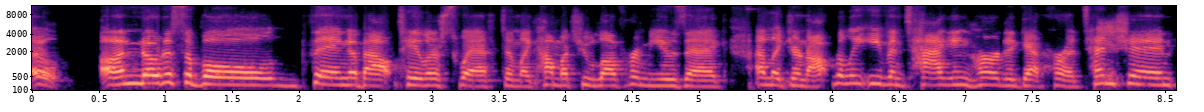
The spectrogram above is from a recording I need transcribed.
uh, unnoticeable thing about Taylor Swift and like how much you love her music and like you're not really even tagging her to get her attention.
